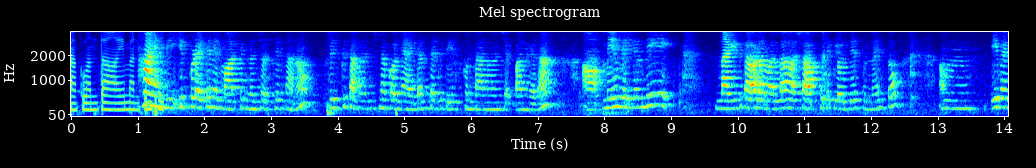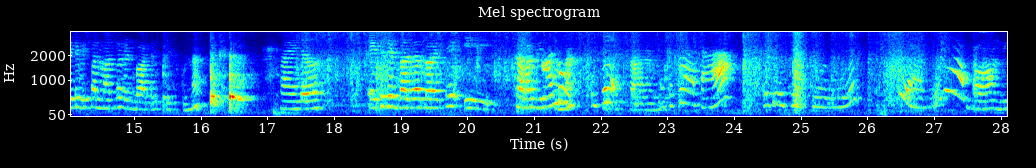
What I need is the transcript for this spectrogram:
నాకు అంత ఏమనిపించింది ఇప్పుడైతే నేను మార్కెట్ నుంచి వచ్చేసాను. ఫ్రిడ్జ్కి సంబంధించిన కొన్ని ఐటమ్స్ అయితే తీసుకుంటాను అని చెప్పాను కదా. మేము వెళ్ళింది నైట్ కావడం వల్ల షాప్స్ అయితే క్లోజ్ చేసి ఉన్నాయి. సో ఇవైతే విశాల్ మార్ట్లో రెండు బాటిల్స్ తీసుకున్నా. అండ్ ఏ టు జెడ్ అయితే ఈ కవర్. బాగుంది.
